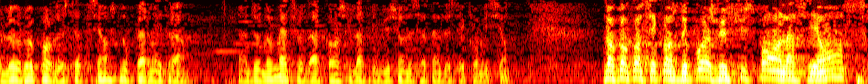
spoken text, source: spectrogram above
le report de cette séance nous permettra euh, de nous mettre d'accord sur l'attribution de certaines de ces commissions. Donc, en conséquence de quoi, je suspends la séance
